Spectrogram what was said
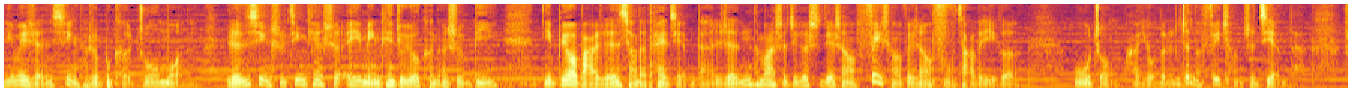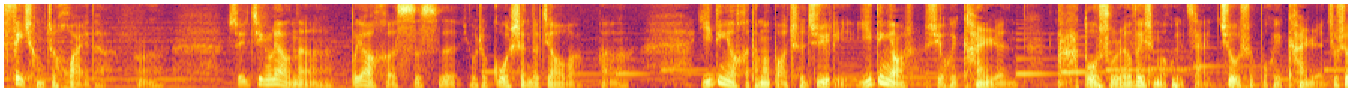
因为人性它是不可捉摸的，人性是今天是 A，明天就有可能是 B，你不要把人想得太简单，人他妈是这个世界上非常非常复杂的一个物种啊，有的人真的非常之贱的，非常之坏的啊，所以尽量呢不要和思思有着过深的交往啊，一定要和他们保持距离，一定要学会看人。大多数人为什么会在，就是不会看人，就是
